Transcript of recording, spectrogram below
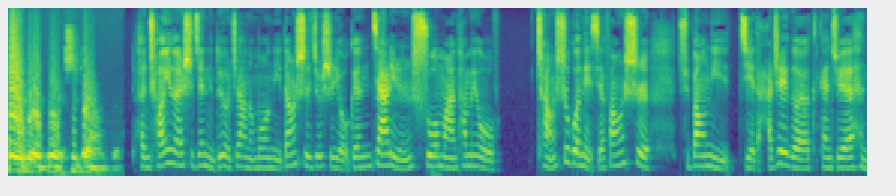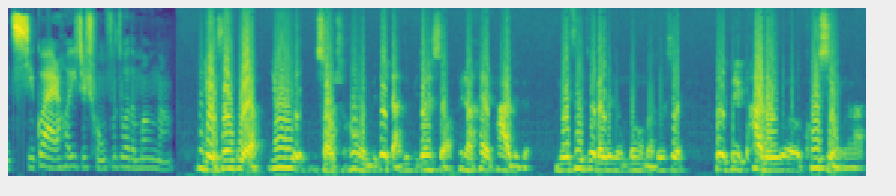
对对对，是这样子。很长一段时间你都有这样的梦，你当时就是有跟家里人说吗？他们有尝试过哪些方式去帮你解答这个感觉很奇怪，然后一直重复做的梦呢？有说过，因为小时候比较胆子比较小，非常害怕这个，每次做到这种梦嘛，都是被被怕的个哭醒了。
